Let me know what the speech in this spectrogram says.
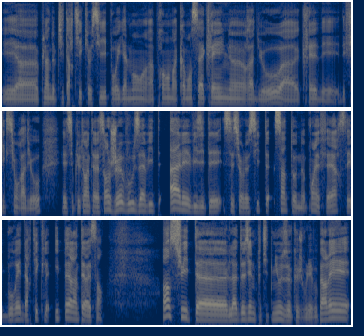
Et euh, plein de petits articles aussi pour également apprendre à commencer à créer une euh, radio, à créer des, fictions radio. Et c'est plutôt intéressant. Je vous invite à aller visiter. C'est sur le site saintone.fr. C'est bourré d'articles hyper intéressants. Ensuite, euh, la deuxième petite news que je voulais vous parler,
